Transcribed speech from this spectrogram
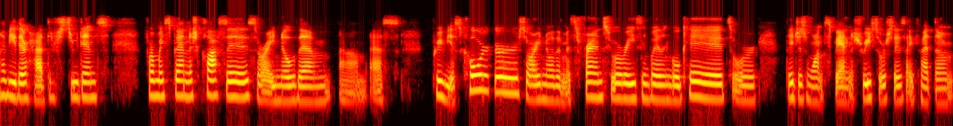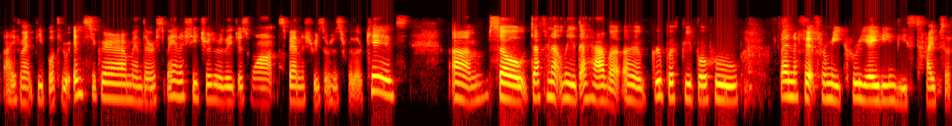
I've either had their students for my Spanish classes, or I know them um, as previous coworkers, or I know them as friends who are raising bilingual kids, or they just want Spanish resources. I've met them, I've met people through Instagram and they're Spanish teachers, or they just want Spanish resources for their kids. Um, so definitely, I have a, a group of people who benefit from me creating these types of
